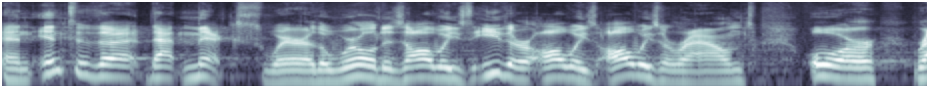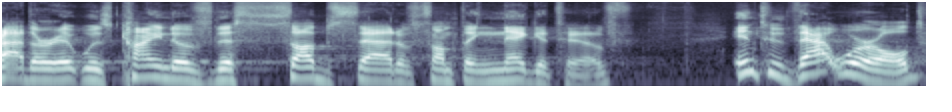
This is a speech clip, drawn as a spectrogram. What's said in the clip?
and into the, that mix where the world is always either always always around or rather it was kind of this subset of something negative. Into that world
